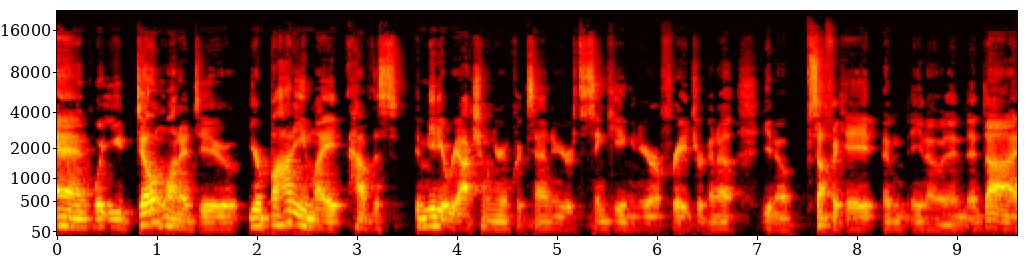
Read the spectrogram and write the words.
And what you don't want to do, your body might have this immediate reaction when you're in quicksand and you're sinking and you're afraid you're gonna, you know, suffocate and you know and, and die.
